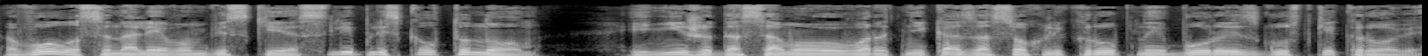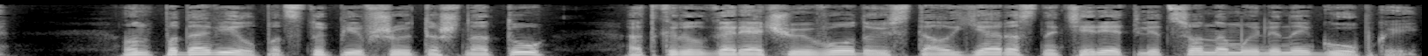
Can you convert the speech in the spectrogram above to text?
Волосы на левом виске слиплись колтуном, и ниже до самого воротника засохли крупные бурые сгустки крови. Он подавил подступившую тошноту, открыл горячую воду и стал яростно тереть лицо намыленной губкой.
